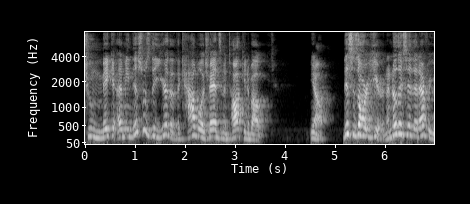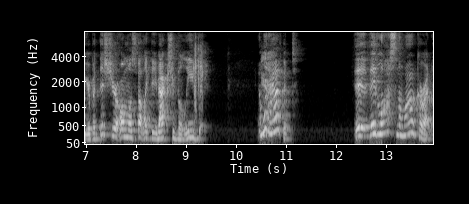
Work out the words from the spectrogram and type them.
To make it. I mean, this was the year that the Cowboys fans have been talking about, you know, this is our year. And I know they say that every year, but this year almost felt like they've actually believed it. And what happened? They lost in the wild card run.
